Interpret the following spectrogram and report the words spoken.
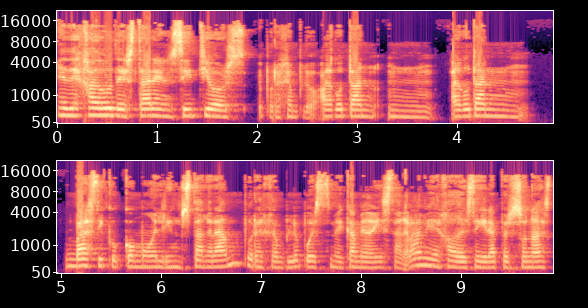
he dejado de estar en sitios, por ejemplo, algo tan, mm, algo tan básico como el Instagram, por ejemplo, pues me he cambiado de Instagram y he dejado de seguir a personas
